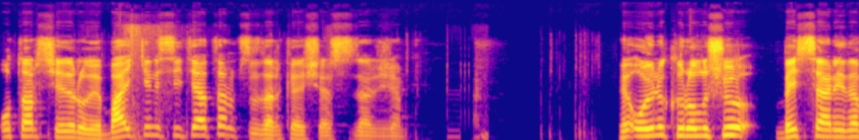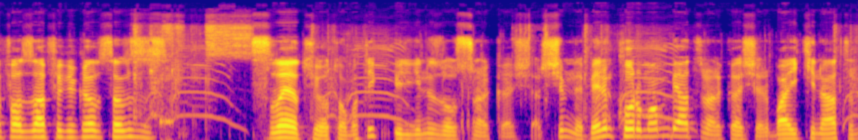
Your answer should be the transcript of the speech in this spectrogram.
o tarz şeyler oluyor. Bayken'i CT atar mısınız arkadaşlar sizden ricam? Ve oyunu kuruluşu 5 saniyeden fazla AFK kalırsanız Slay atıyor otomatik. Bilginiz olsun arkadaşlar. Şimdi benim korumamı bir atın arkadaşlar. Bayken'i atın.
